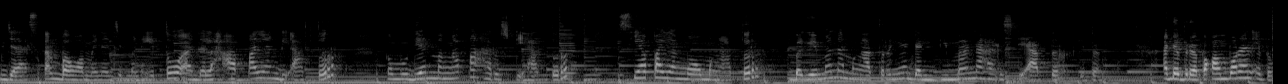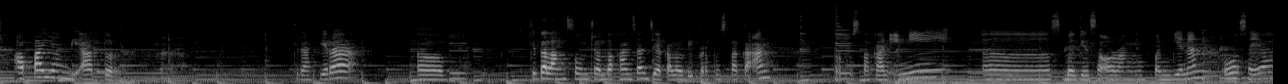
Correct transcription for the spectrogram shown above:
menjelaskan bahwa manajemen itu adalah apa yang diatur, kemudian mengapa harus diatur, siapa yang mau mengatur, bagaimana mengaturnya dan di mana harus diatur gitu. Ada berapa komponen itu? Apa yang diatur? Kira-kira uh, kita langsung contohkan saja kalau di perpustakaan, perpustakaan ini uh, sebagai seorang pimpinan, oh saya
